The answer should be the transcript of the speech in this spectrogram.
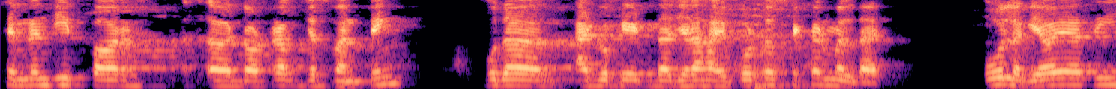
ਸਿਮਰਨਜੀਤ ਕੌਰ ਡਾਕਟਰ ਆਫ ਜਸਵੰਤ ਸਿੰਘ, ਉਹਦਾ ਐਡਵੋਕੇਟ ਦਾ ਜਿਹੜਾ ਹਾਈ ਕੋਰਟ ਤੋਂ ਸਟicker ਮਿਲਦਾ ਹੈ, ਉਹ ਲੱਗਿਆ ਹੋਇਆ ਸੀ।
